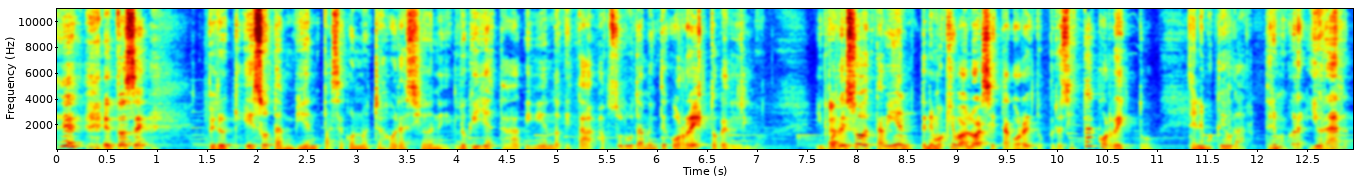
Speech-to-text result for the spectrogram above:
Entonces... Pero eso también pasa con nuestras oraciones. Lo que ella estaba pidiendo está absolutamente correcto pedirlo. Y por eso está bien, tenemos que evaluar si está correcto. Pero si está correcto, tenemos que orar. Tenemos que orar y orar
